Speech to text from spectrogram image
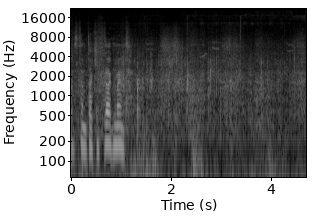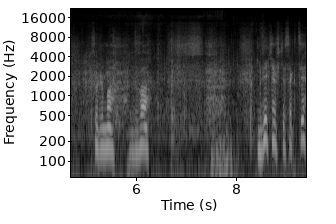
Jest tam taki fragment, który ma dwa, dwie ciężkie sekcje.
